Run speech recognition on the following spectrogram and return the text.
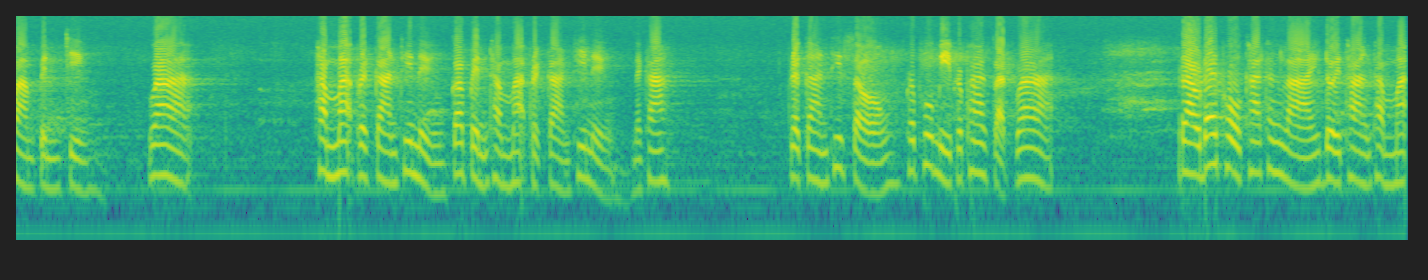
ความเป็นจริง ว่าธรรมะประการที่หนึ่งก็เป็นธรรมะประการที่หนึ่งนะคะ ประการที่สองพระผู้มีพระภาคตรัสว่า เราได้โภคะทั้งหลายโดยทางธรรมะ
